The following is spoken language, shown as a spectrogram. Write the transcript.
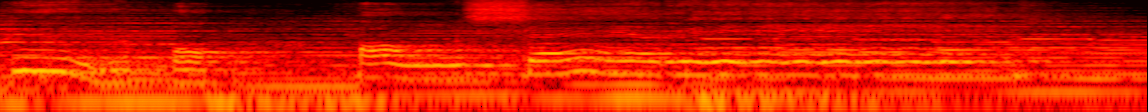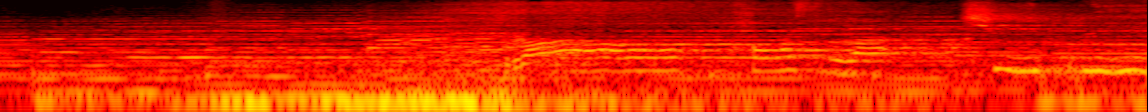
เพื่อปกป้องเสรีเราขอสละชีพนี้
